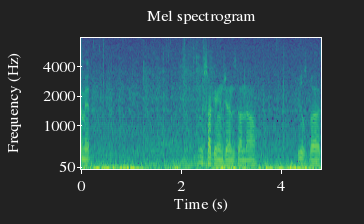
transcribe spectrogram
Damn it. I'm gonna start getting gens done now. Feels bad.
